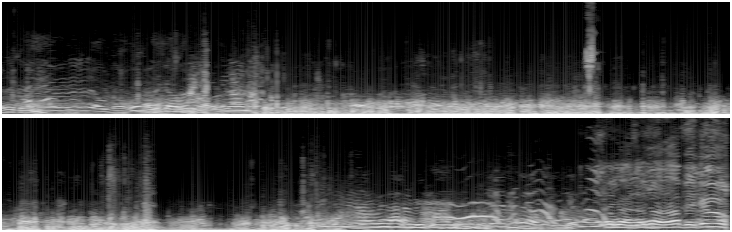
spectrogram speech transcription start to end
There they go. Oh no. There they go. There they go. We're not gonna be fine. hey guys, I'm not that big. Go.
